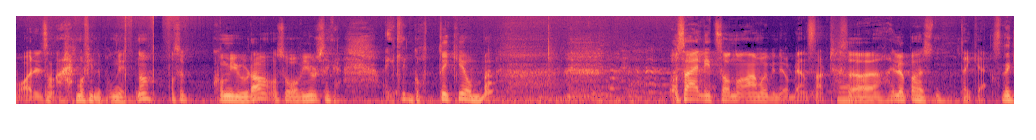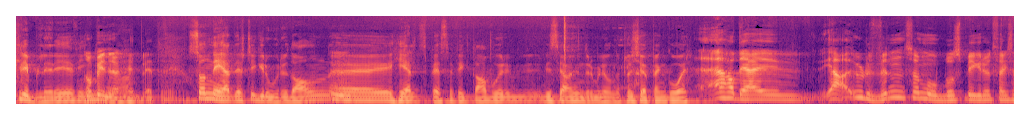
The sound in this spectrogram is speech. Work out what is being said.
var det litt sånn jeg må finne på noe nytt nå. Og så kom jula, og så over jul så tenkte jeg det var egentlig godt å ikke jobbe. Og så er jeg litt sånn Nei, jeg må begynne å jobbe igjen snart. Så i løpet av høsten, tenker jeg. Så det kribler i fingrene. Nå begynner det å krible litt. Så nederst i Groruddalen, Mm. eh, helt spesifikt da, hvor, hvis jeg har 100 millioner til å kjøpe en gård hadde jeg ja, Ulven, som Mobos bygger ut, f.eks.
